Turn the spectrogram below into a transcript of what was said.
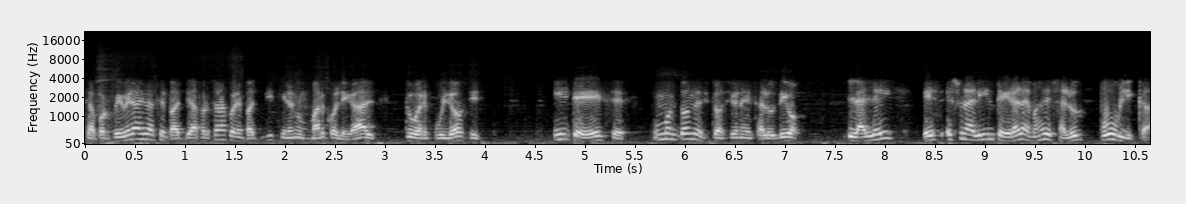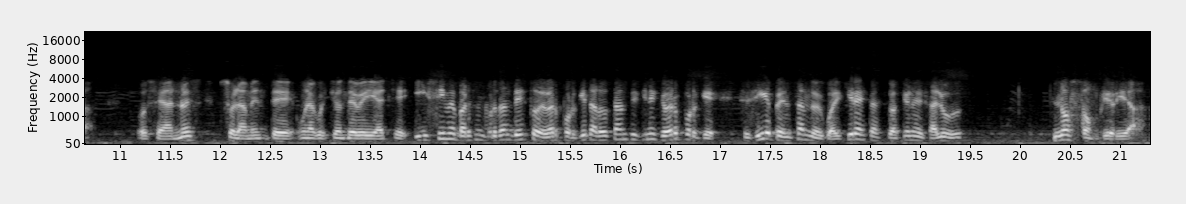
O sea, por primera vez las, las personas con hepatitis tienen un marco legal, tuberculosis, ITS, un montón de situaciones de salud. Digo, la ley es, es una ley integral además de salud pública. O sea, no es solamente una cuestión de VIH. Y sí me parece importante esto de ver por qué tardó tanto y tiene que ver porque se sigue pensando que cualquiera de estas situaciones de salud no son prioridad.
